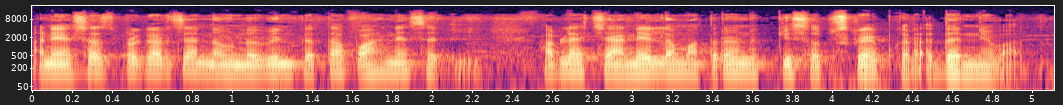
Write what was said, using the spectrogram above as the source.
आणि अशाच प्रकारच्या नवनवीन कथा पाहण्यासाठी आपल्या चॅनेलला मात्र नक्की सबस्क्राईब करा. धन्यवाद.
